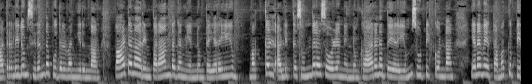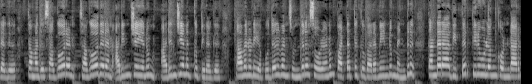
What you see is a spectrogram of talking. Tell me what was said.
ஆற்றலிலும் சிறந்த புதல்வன் இருந்தான். பாட்டனாரின் பராந்தகன் என்னும் பெயரையும் மக்கள் அளித்த சுந்தர சோழன் என்னும் காரண பெயரையும் சூட்டிக்கொண்டான். எனவே தமக்கு பிறகு தமது சகோரன் சகோதரன் அரிஞ்சயனும் அரிஞ்சயனுக்கு பிறகு அவனுடைய புதல்வன் சுந்தர சோழனும் பட்டத்துக்கு வர வேண்டும் என்று கண்டராதித்தர் திருவுளங்கொண்டார்.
